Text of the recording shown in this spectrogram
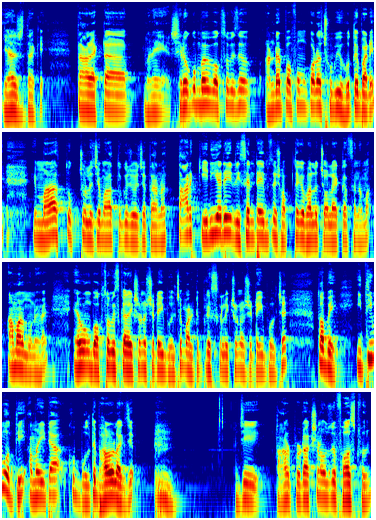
ইয়াসদাকে। তার একটা মানে সেরকমভাবে বক্স অফিসে আন্ডার পারফর্ম করা ছবি হতে পারে। মারাত্মক চলেছে মারাত্মক চলেছে, তা নয়। তার কেরিয়ারে রিসেন্ট টাইমসে সব থেকে ভালো চলা একটা সিনেমা আমার মনে হয়। এবং বক্স অফিস কালেকশনও সেটাই বলছে মাল্টিপ্লেক্স কালেকশনও সেটাই বলছে। তবে ইতিমধ্যেই আমার এটা খুব বলতে ভালো লাগছে। যে তার প্রোডাকশন হাউসে ফার্স্ট ফিল্ম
